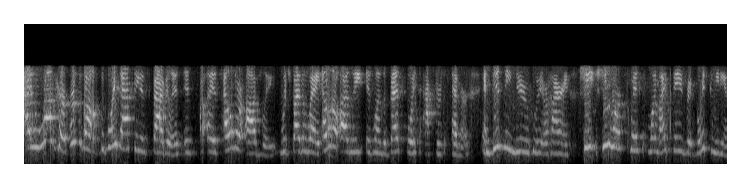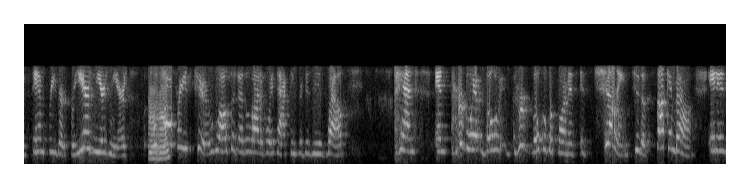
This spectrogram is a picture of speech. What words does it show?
I love her. First of all, the voice acting is fabulous. It's uh, it's Eleanor Audley, which, by the way, Eleanor Audley is one of the best voice actors ever. And Disney knew who they were hiring. She she worked with one of my favorite voice comedians, Stan Freberg, for years and years and years. With Mhm. Paul Frees too, who also does a lot of voice acting for Disney as well. And and her boy, vo, her vocal performance is chilling to the fucking bone. It is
